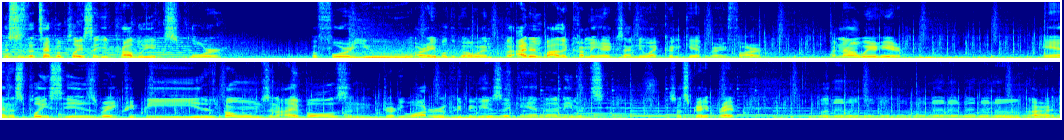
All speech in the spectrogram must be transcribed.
this is the type of place that you'd probably explore before you are able to go in. But I didn't bother coming here because I knew I couldn't get very far. But now we're here. And this place is very creepy. There's bones and eyeballs and dirty water and creepy music and uh, demons. So that's great, right? Alright.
